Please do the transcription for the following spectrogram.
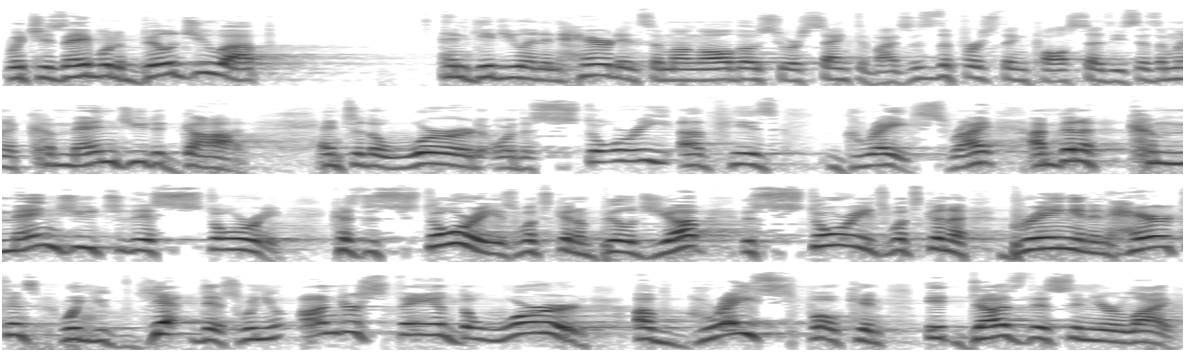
which is able to build you up and give you an inheritance among all those who are sanctified. This is the first thing Paul says. He says, I'm going to commend you to God and to the word or the story of his grace, right? I'm going to commend you to this story because the story is what's going to build you up. The story is what's going to bring an inheritance. When you get this, when you understand the word of grace spoken, it does this in your life.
